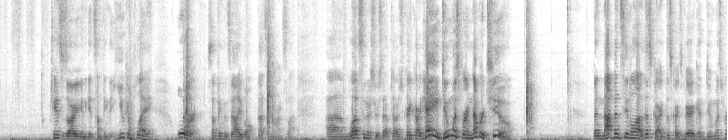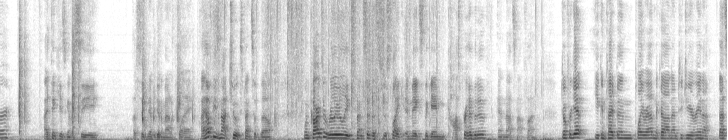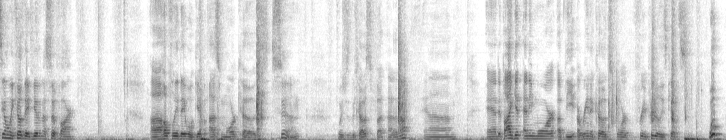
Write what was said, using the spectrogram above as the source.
chances are you're going to get something that you can play, or something that's valuable. That's in the wrong slot. Um, love Sinister Sabotage, great card. Hey, Doom Whisperer number two. Been not been seeing a lot of this card. This card's very good. Doom Whisperer. I think he's going to see a significant amount of play. I hope he's not too expensive though. When cards are really really expensive, it's just like it makes the game cost prohibitive, and that's not fun. Don't forget, you can type in Play Ravnica on MTG Arena. That's the only code they've given us so far. Uh, hopefully, they will give us more codes soon, which is the coast, but I don't know. Um, and if I get any more of the arena codes for free pre-release kits, whoop,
